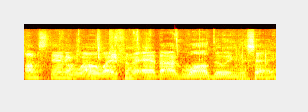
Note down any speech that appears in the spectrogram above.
I'm standing well away from the airbag while doing this, eh?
